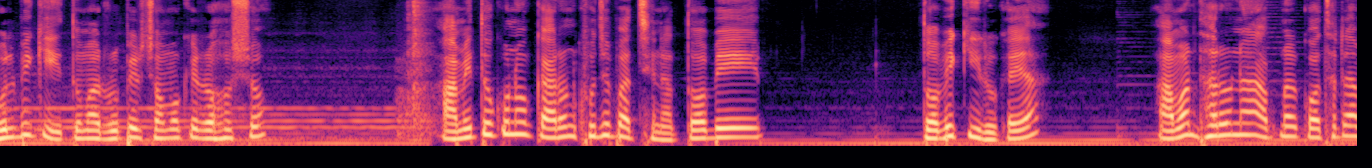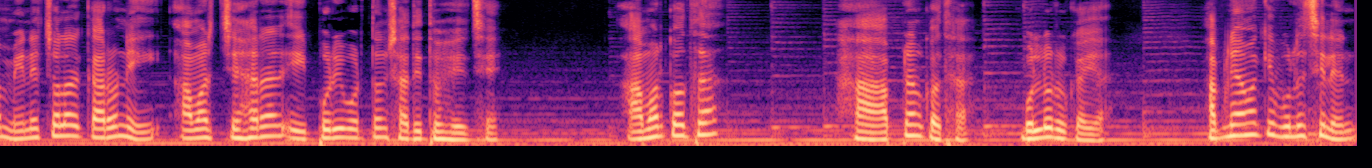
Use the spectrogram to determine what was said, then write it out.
বলবি কি তোমার রূপের চমকের রহস্য? আমি তো কোনো কারণ খুঁজে পাচ্ছি না, তবে তবে কি রুকাইয়া? আমার ধারণা আপনার কথাটা মেনে চলার কারণেই আমার চেহারার এই পরিবর্তন সাধিত হয়েছে। আমার কথা? হ্যাঁ আপনার কথা, বলল রুকাইয়া। আপনি আমাকে বলেছিলেন,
